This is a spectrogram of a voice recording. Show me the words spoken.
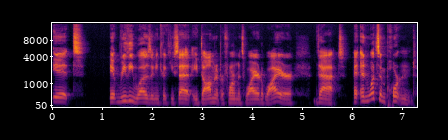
it it really was, I think, like you said, a dominant performance, wire to wire. That and, what's important,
